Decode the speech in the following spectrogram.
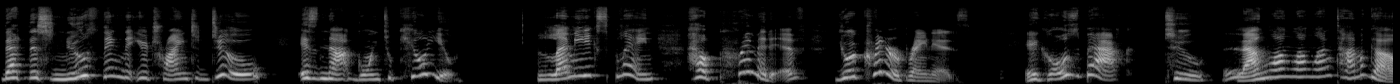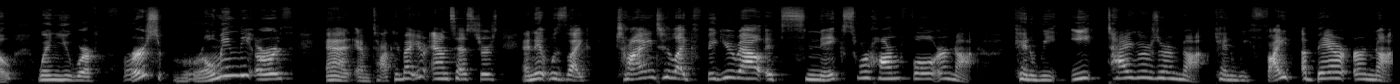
that this new thing that you're trying to do is not going to kill you. Let me explain how primitive your critter brain is. It goes back to long, long, long, long time ago when you were first roaming the earth and I'm talking about your ancestors and it was like trying to like figure out if snakes were harmful or not. Can we eat tigers or not? Can we fight a bear or not?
